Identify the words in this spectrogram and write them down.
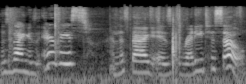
This bag is interfaced and this bag is ready to sew.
